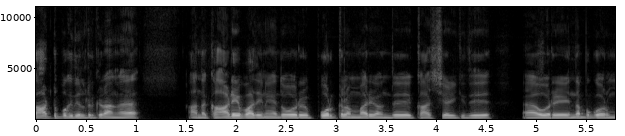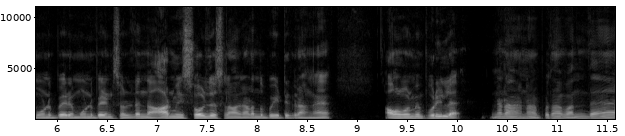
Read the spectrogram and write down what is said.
காட்டு பகுதியில் இருக்கிறாங்க. அந்த காடே பார்த்தீங்கன்னா ஏதோ ஒரு போர்க்களம் மாதிரி வந்து காட்சி அளிக்குது. ஒரு இந்த பக்கம் ஒரு மூணு பேர் மூணு பேர்னு சொல்லிட்டு இந்த ஆர்மி சோல்ஜர்ஸ்லாம் நடந்து போயிட்டு இருக்கிறாங்க. அவங்களுக்கு ஒன்றுமே புரியல. என்னன்னா நான் இப்போ தான் வந்தேன்.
